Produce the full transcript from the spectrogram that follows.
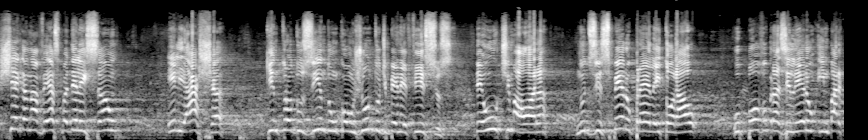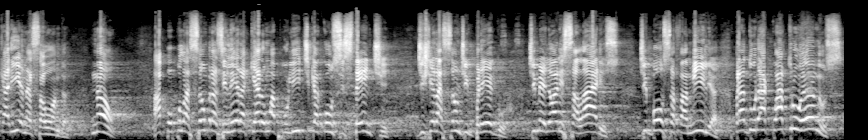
chega na véspera da eleição, ele acha que introduzindo um conjunto de benefícios de última hora, no desespero pré-eleitoral, o povo brasileiro embarcaria nessa onda. Não. A população brasileira quer uma política consistente de geração de emprego, de melhores salários, de Bolsa Família, para durar quatro anos,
